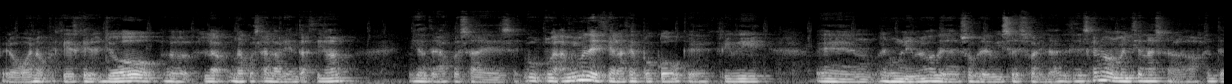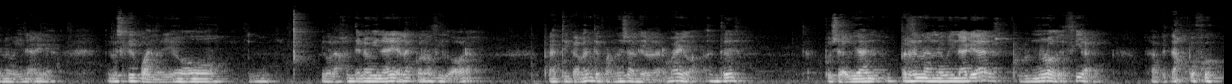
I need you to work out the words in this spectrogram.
Pero bueno, porque es que yo, eh, la- una cosa es la orientación y otra cosa es... A mí me decían hace poco que escribí en, en un libro de, sobre bisexualidad, dice, es que no mencionas a la gente no binaria. Pero es que cuando yo... Digo, la gente no binaria la he conocido ahora, prácticamente, cuando he salido del armario. Antes, pues si habían personas no binarias, pues no lo decían. O sea, que tampoco...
